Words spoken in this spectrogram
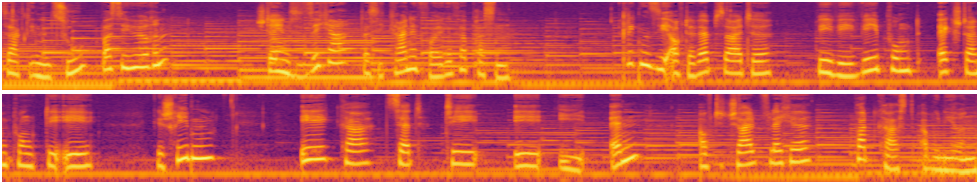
Sagt Ihnen zu, was Sie hören? Stellen Sie sicher, dass Sie keine Folge verpassen. Klicken Sie auf der Webseite www.eckstein.de geschrieben E K Z T E I N auf die Schaltfläche Podcast abonnieren.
